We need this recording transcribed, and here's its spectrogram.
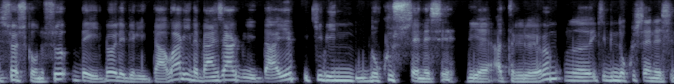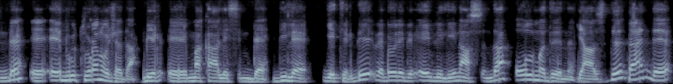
söz konusu değil. Böyle bir iddia var. Yine benzer bir iddiayı 2009 senesi diye hatırlıyorum. 2009 ee, senesinde e, Ebru Turan Hoca da bir e, makalesinde dile getirdi ve böyle bir evliliğin aslında olmadığını yazdı. Ben de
